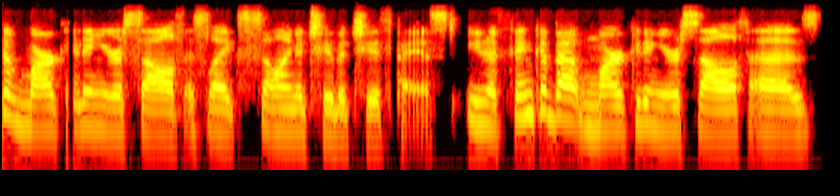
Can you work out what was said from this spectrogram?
of marketing yourself as like selling a tube of toothpaste. You know, think about marketing yourself as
